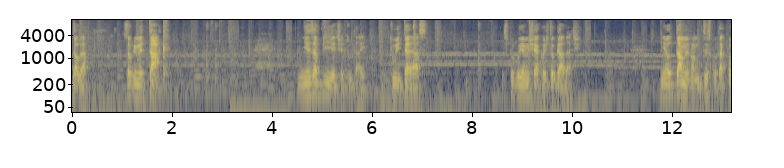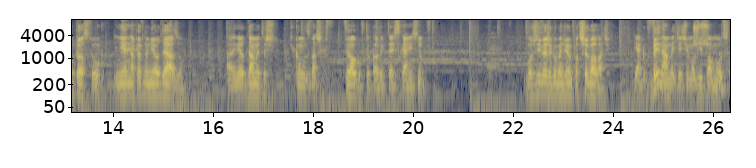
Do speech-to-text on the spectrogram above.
Dobra. Zrobimy tak. nie zabiję cię tutaj, tu i teraz. I spróbujemy się jakoś dogadać. Nie oddamy wam dysku tak po prostu i nie, na pewno nie od razu. Ale nie oddamy też nikomu z waszych wrogów, ktokolwiek to jest z krain snów. Możliwe, że go będziemy potrzebować. Jak wy nam będziecie mogli pomóc,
